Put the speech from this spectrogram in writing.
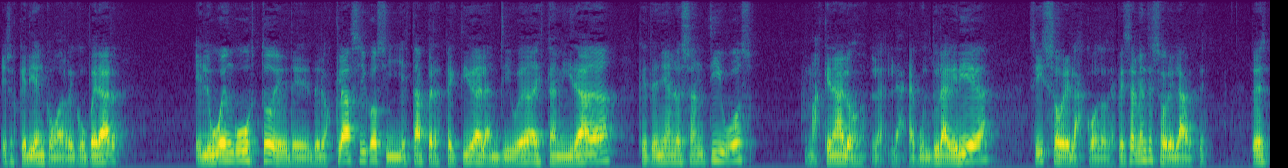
Ellos querían como recuperar el buen gusto de, los clásicos y esta perspectiva de la antigüedad, esta mirada que tenían los antiguos, más que nada la, cultura griega, ¿sí? sobre las cosas, especialmente sobre el arte. Entonces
